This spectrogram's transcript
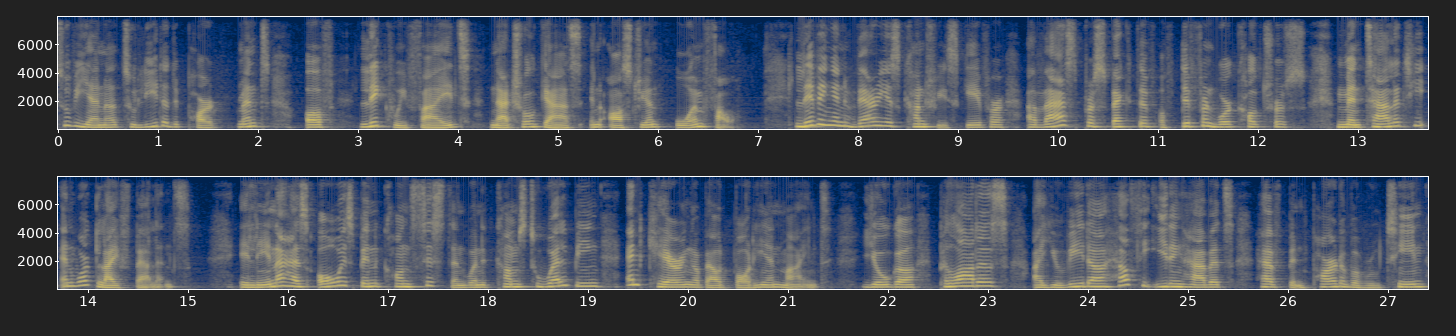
to Vienna to lead a department of liquefied natural gas in Austrian OMV. Living in various countries gave her a vast perspective of different work cultures, mentality, and work life balance. Elena has always been consistent when it comes to well being and caring about body and mind. Yoga, Pilates, Ayurveda, healthy eating habits have been part of a routine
